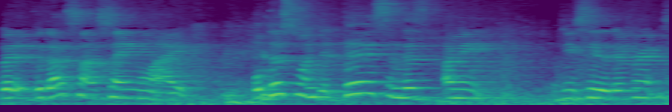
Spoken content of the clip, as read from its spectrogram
But but that's not saying like, well this one did this and this I mean, do you see the difference?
